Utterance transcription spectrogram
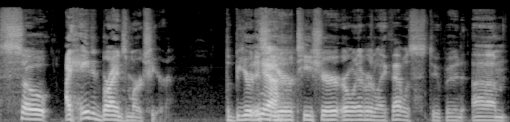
so I hated Bryan's merch here. The beard is Yeah. here T-shirt or whatever. Like that was stupid. Um,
